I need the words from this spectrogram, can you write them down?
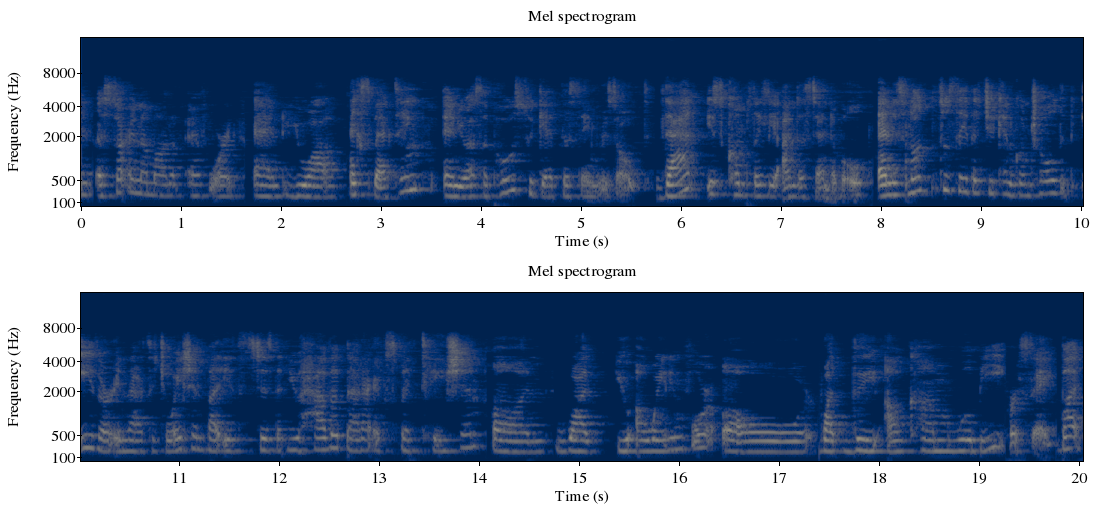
in a certain amount of effort and you are expecting and you are supposed to get the same result. That is completely understandable. And it's not to say that you can control it either in that situation, but it's just that you have a better expectation on what you are waiting for or what the outcome will be per se. But But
